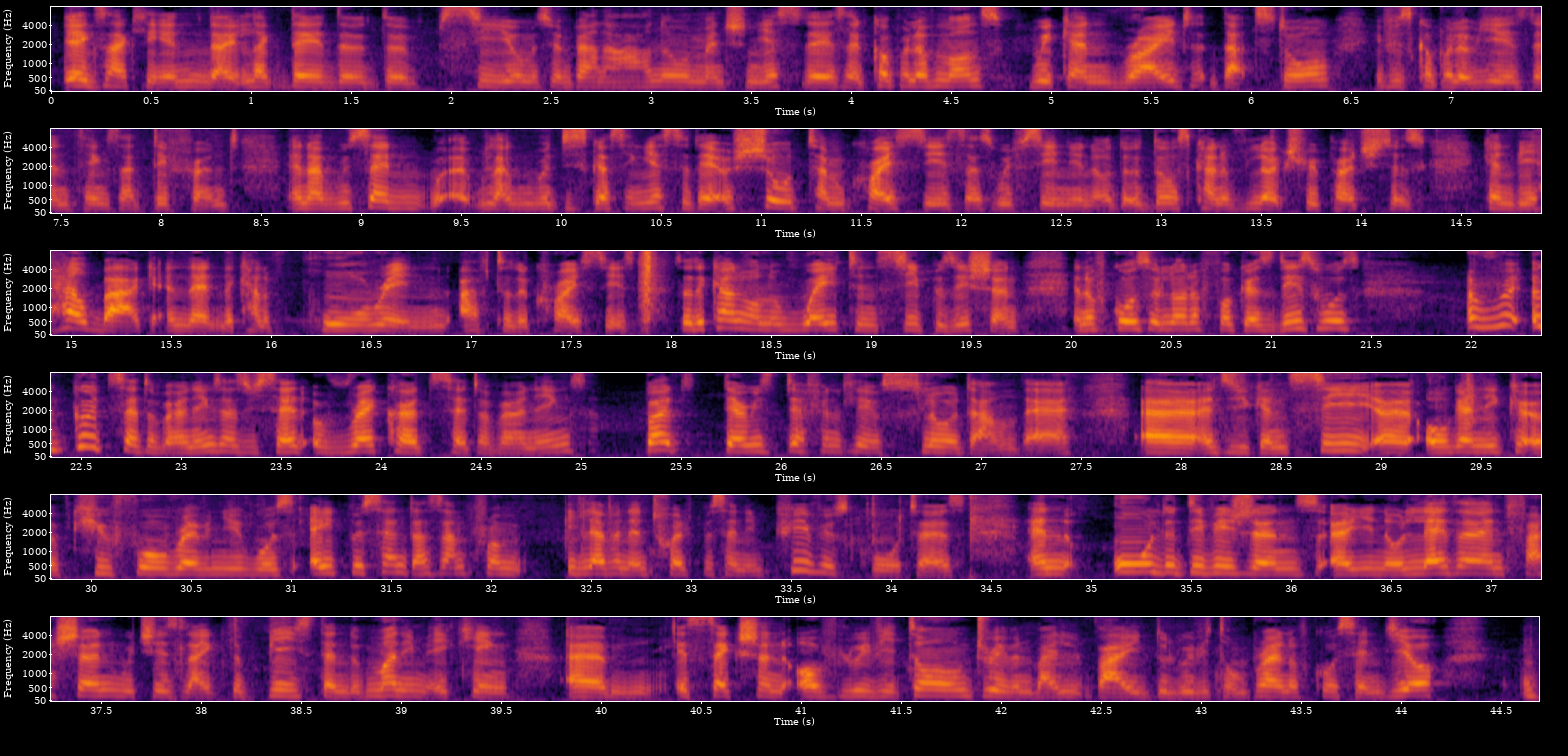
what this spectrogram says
Exactly, and like the, the, the, CEO, Monsieur Bernard Arnault, mentioned yesterday, is a couple of months we can ride that storm. If it's a couple of years, then things are different. And as we said, like we were discussing yesterday, a short-term crisis, as we've seen, you know, those kind of luxury purchases can be held back, and then they kind of pour in after the crisis. So they're kind of on a wait-and-see position. And of course, a lot of focus. This was a, re- a good set of earnings, as you said, a record set of earnings but there is definitely a slowdown there. Uh, as you can see, uh, organic uh, Q4 revenue was 8%, as down from 11 and 12% in previous quarters. And all the divisions, uh, you know, leather and fashion, which is like the beast and the money-making um, section of Louis Vuitton, driven by, by the Louis Vuitton brand, of course, and Dior,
